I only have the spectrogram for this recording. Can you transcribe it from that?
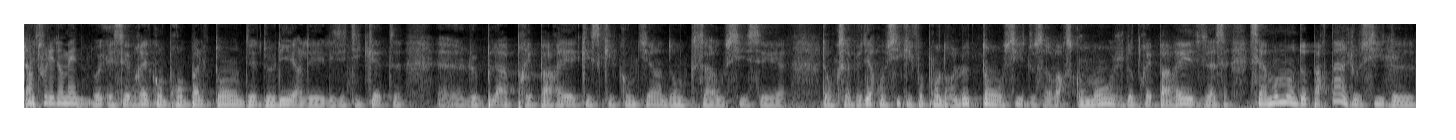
dans tous les domaines. Oui, et c'est vrai qu'on ne prend pas le temps de, lire les, étiquettes, euh, le plat préparé, qu'est-ce qu'il contient. Donc ça aussi, c'est euh, donc ça veut dire aussi qu'il faut prendre le temps aussi de savoir ce qu'on mange, de préparer. C'est un moment de partage aussi. De...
